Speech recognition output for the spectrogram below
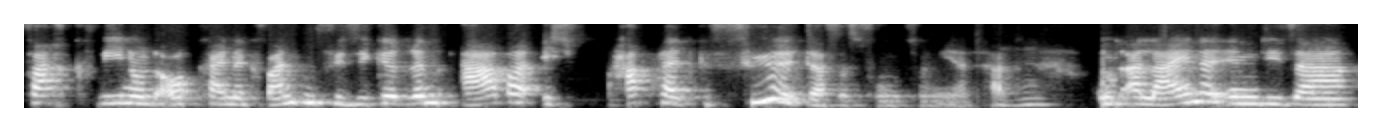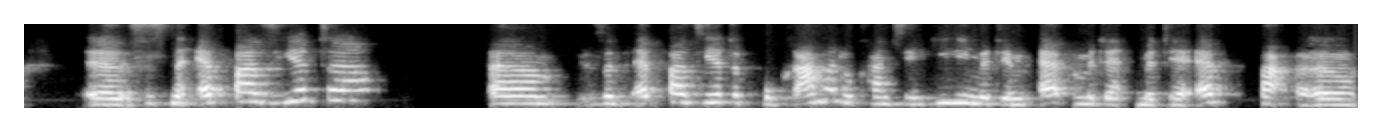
Fachqueen und auch keine Quantenphysikerin, aber ich habe halt gefühlt, dass es funktioniert hat. Mhm. Und alleine in dieser, äh, es ist eine App-basierte, äh, sind App-basierte Programme. Du kannst den Healy mit dem App, mit der, mit der App äh,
